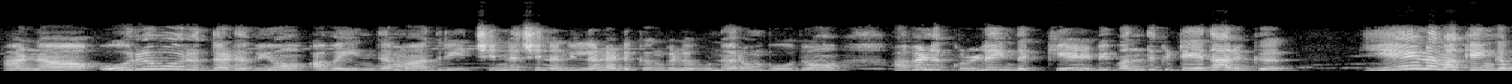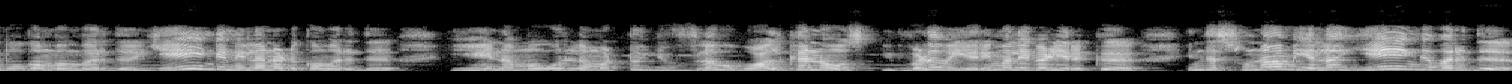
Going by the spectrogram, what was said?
ஆனா ஒரு ஒரு தடவையும் அவ இந்த மாதிரி சின்ன சின்ன நிலநடுக்கங்களை உணரும் போதும் அவளுக்குள்ள இந்த கேள்வி வந்துகிட்டே தான் இருக்கு. ஏன் நமக்கு இங்க பூகம்பம் வருது? ஏன் இங்க நிலநடுக்கம் வருது? ஏன் நம்ம ஊர்ல மட்டும் இவ்வளவு வால்கனோஸ் இவ்வளவு எரிமலைகள் இருக்கு? இந்த சுனாமி எல்லாம் ஏன் இங்க வருது?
